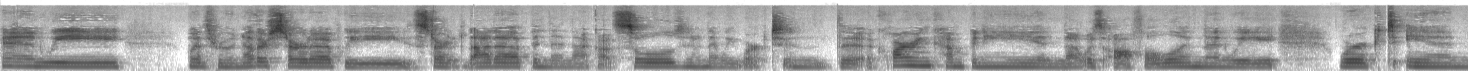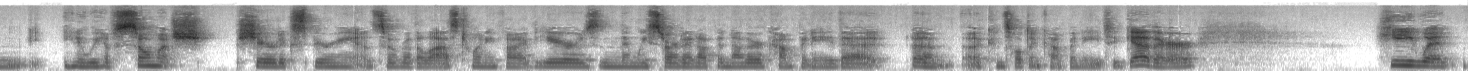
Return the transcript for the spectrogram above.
and we went through another startup. We started that up and then that got sold. And then we worked in the acquiring company and that was awful. And then we worked in, you know, we have so much shared experience over the last 25 years. And then we started up another company that, um, a consulting company together. He went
